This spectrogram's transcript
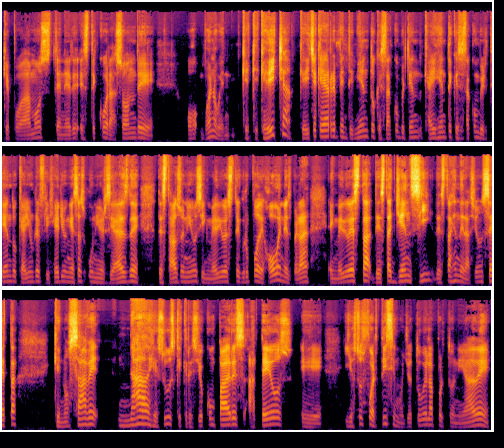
que podamos tener este corazón de, oh, bueno, que, que, dicha, que dicha que hay arrepentimiento, que, está convirtiendo, que hay gente que se está convirtiendo, que hay un refrigerio en esas universidades de, de, Estados Unidos y en medio de este grupo de jóvenes, ¿verdad? En medio de esta, de esta Gen Z, de esta generación Z, que no sabe nada de Jesús, que creció con padres ateos, eh, y esto es fuertísimo. Yo tuve la oportunidad de,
